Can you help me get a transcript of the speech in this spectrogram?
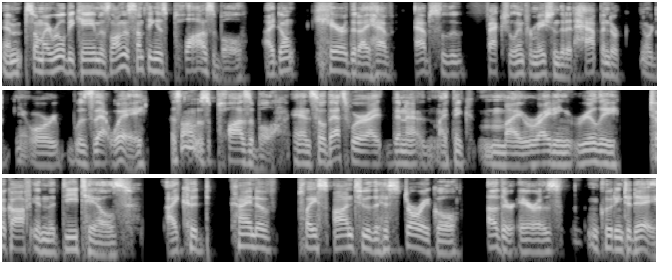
And so my rule became as long as something is plausible, I don't care that I have absolute factual information that it happened or or or was that way as long as it was plausible and so that's where i then I, I, think my writing really took off in the details i could kind of place onto the historical other eras, including today.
